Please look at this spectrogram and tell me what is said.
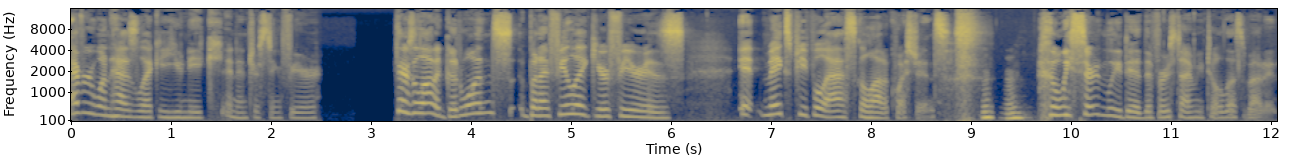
Everyone has like a unique and interesting fear. There's a lot of good ones, but I feel like your fear is it makes people ask a lot of questions. Mm-hmm. we certainly did the first time you told us about it.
